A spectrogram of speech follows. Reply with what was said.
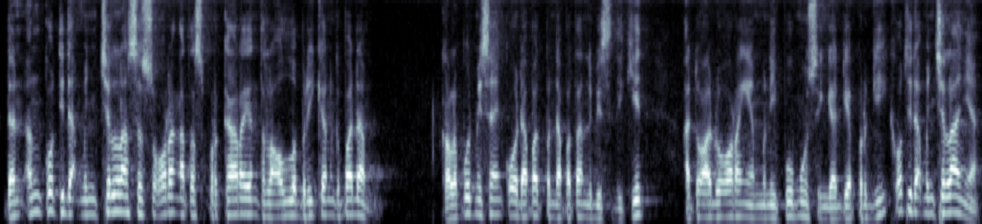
Dan engkau tidak mencela seseorang atas perkara yang telah Allah berikan kepadamu. Kalaupun misalnya kau dapat pendapatan lebih sedikit, atau ada orang yang menipumu sehingga dia pergi, kau tidak mencelanya.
